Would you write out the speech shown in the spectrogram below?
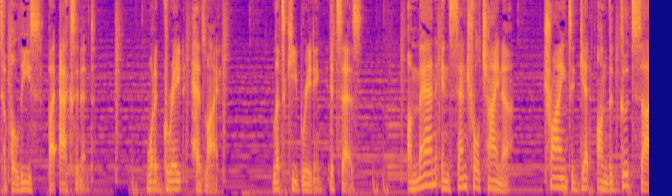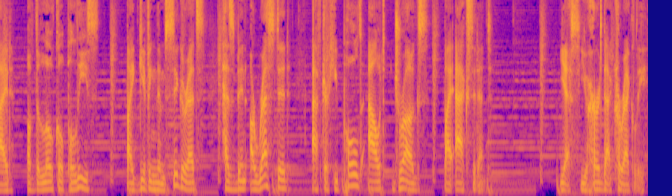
to police by accident. What a great headline. Let's keep reading. It says A man in central China trying to get on the good side of the local police by giving them cigarettes has been arrested after he pulled out drugs by accident. Yes, you heard that correctly.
